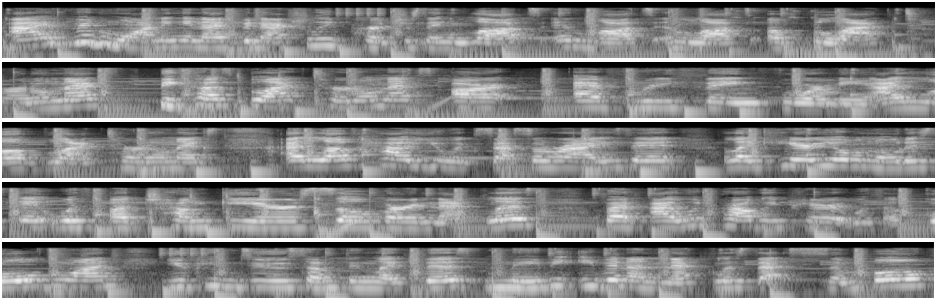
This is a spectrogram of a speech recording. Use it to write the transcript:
I've been wanting and I've been actually purchasing lots and lots and lots of black turtlenecks because black turtlenecks are everything for me. I love black turtlenecks. I love how you accessorize it. Like here you'll notice it with a chunkier silver necklace but I would probably pair it with a gold one. You can do something like this, maybe even a necklace that's simple.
